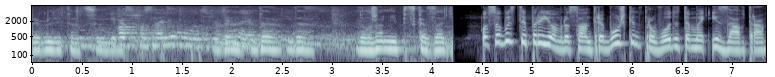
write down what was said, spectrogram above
реабілітацію. І вас познайомили з людиною? Да, да, да. Должна мені підказати. Особистий прийом Руслан Требушкін проводитиме і завтра.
